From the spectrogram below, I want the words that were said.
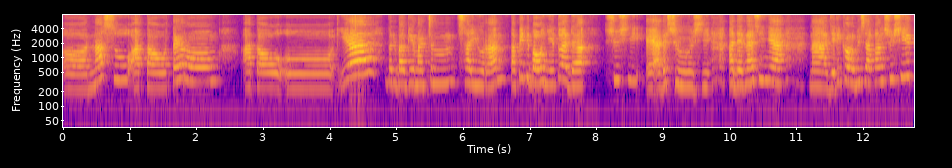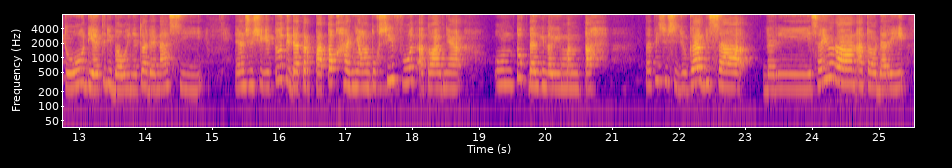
uh, nasu atau terong atau uh, ya berbagai macam sayuran. Tapi di bawahnya itu ada sushi eh ada sushi ada nasinya. Nah jadi kalau misalkan sushi itu dia itu di bawahnya itu ada nasi dan sushi itu tidak terpatok hanya untuk seafood atau hanya untuk daging-daging mentah. Tapi sushi juga bisa dari sayuran atau dari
